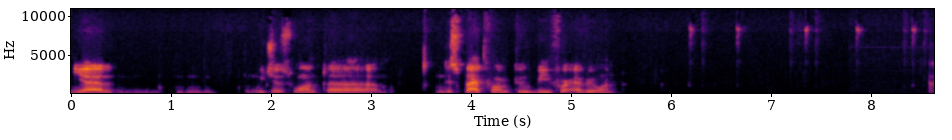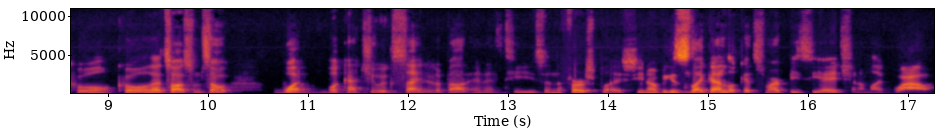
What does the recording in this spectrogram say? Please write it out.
yeah, we just want uh, this platform to be for everyone. Cool, cool. That's awesome. So what what got you excited about NFTs in the first place? You know, because like I look at Smart BCH and I'm like, wow,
